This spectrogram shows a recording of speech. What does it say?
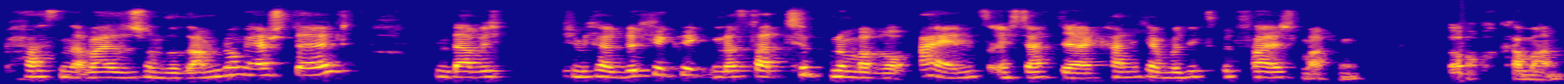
passenderweise schon so Sammlungen erstellt. Und da habe ich mich halt durchgeklickt und das war Tipp Nummer eins. Und ich dachte, ja, kann ich aber nichts mit falsch machen. Doch, kann man.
